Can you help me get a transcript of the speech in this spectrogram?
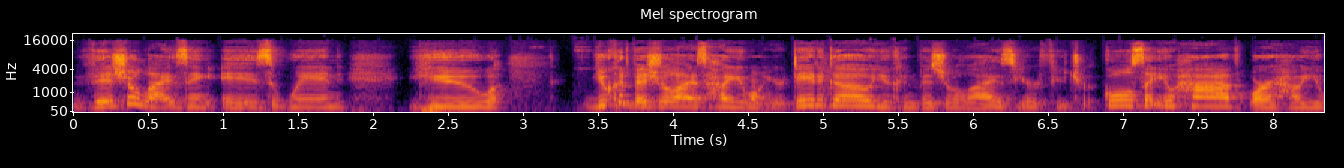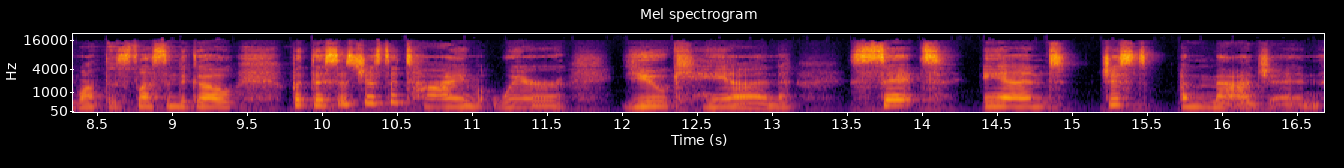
visualizing is when you you could visualize how you want your day to go. You can visualize your future goals that you have or how you want this lesson to go. But this is just a time where you can sit and just imagine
